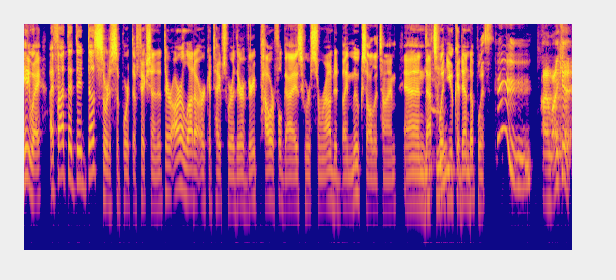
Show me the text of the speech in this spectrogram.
anyway, I thought that it does sort of support the fiction that there are a lot of archetypes where there are very powerful guys who are surrounded by mooks all the time, and that's what Mhm. you could end up with. Hmm. I like it.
